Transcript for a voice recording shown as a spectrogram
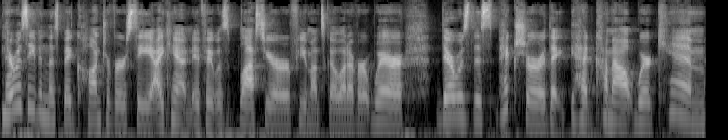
there was even this big controversy i can't if it was last year or a few months ago whatever where there was this picture that had come out where kim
